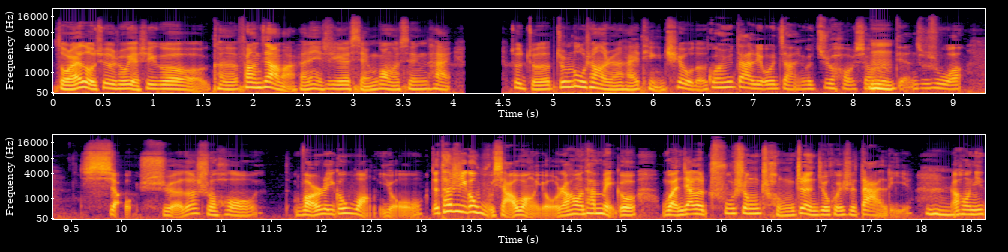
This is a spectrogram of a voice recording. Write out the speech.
走来走去的时候，也是一个可能放假嘛，反正也是一个闲逛的心态，就觉得就路上的人还挺 chill 的。关于大理，我讲一个巨好笑的点，就是我小学的时候。玩了一个网游，对它是一个武侠网游，然后它每个玩家的出生城镇就会是大理，嗯，然后你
